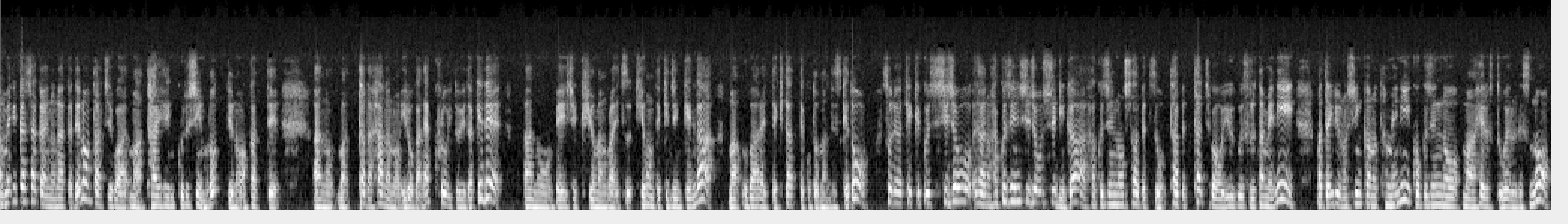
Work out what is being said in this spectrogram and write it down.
アメリカ社会の中での立場は、まあ、大変苦しいものっていうのは分かって、あの、まあ、ただ肌の色がね、黒いというだけで、あの、ベーシックヒューマンライツ、基本的人権が、まあ、奪われてきたってことなんですけど、それは結局、市場、あの、白人市場主義が白人の差別を、立場を優遇するために、また医療の進化のために、黒人の、まあ、ヘルスとウェルネスの、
